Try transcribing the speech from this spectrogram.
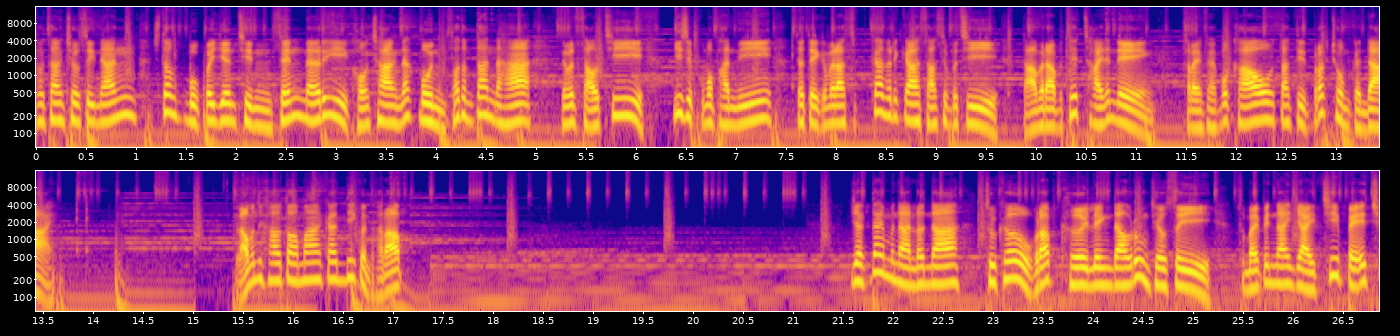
ของทางเชลซีนั้น จะต้องบุกไปเยือนถิ่นเซนต์แมรี่ของชางนักบุญเซาท์แฮมตันนะฮะ ในวันเสาร์ที่ 20 กุมภาพันธ์นี้ จะเตะกันเวลา 19นาฬิกา30นาทีตามเวลาประเทศไทยนั่นเอง ใครแฟนพวกเขาตามติดรับชมกันได้ แล้วมาถึงข่าวต่อมากันดีกว่าครับ อยากได้มานานแล้วนะทูเคิลรับเคยเล็งดาวรุ่งเชลซี สมัยเป็นนายใหญ่ที่เปเช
